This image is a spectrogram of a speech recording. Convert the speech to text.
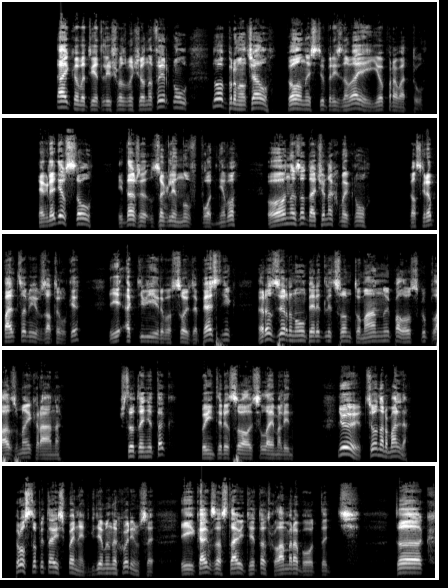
Айка в ответ лишь возмущенно фыркнул, но промолчал, полностью признавая ее правоту. И, оглядев стол и даже заглянув под него, он озадаченно хмыкнул — поскреб пальцами в затылке и, активировав свой запястник, развернул перед лицом туманную полоску плазмоэкрана. «Что-то не так?» — поинтересовалась Лаймалин. «Нет, все нормально. Просто пытаюсь понять, где мы находимся и как заставить этот хлам работать. Так...»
